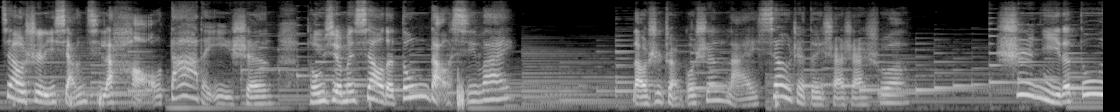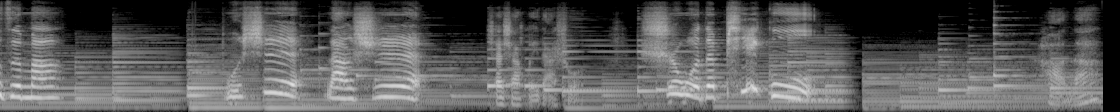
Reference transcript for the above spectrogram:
教室里响起了好大的一声，同学们笑得东倒西歪。老师转过身来，笑着对莎莎说：“是你的肚子吗？”“不是，老师。”莎莎回答说，“是我的屁股。”好了，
